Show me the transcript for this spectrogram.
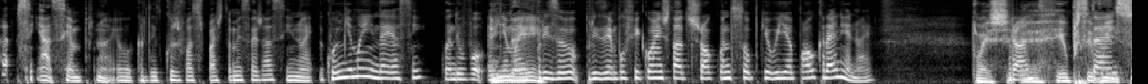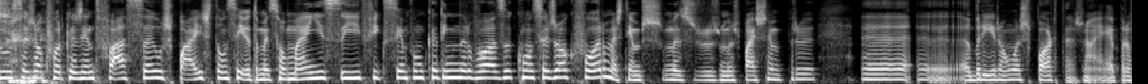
Ah, sim, há sempre, não é? Eu acredito que os vossos pais também seja assim, não é? Com a minha mãe ainda é assim. Quando eu vou, a minha mãe, é. por exemplo, ficou em estado de choque quando soube que eu ia para a Ucrânia, não é? Pois, Pronto. Eh, eu percebo Portanto, isso. seja o que for que a gente faça, os pais estão assim. Eu também sou mãe e, e fico sempre um bocadinho nervosa com seja o que for, mas temos, mas os meus pais sempre uh, uh, abriram as portas, não é? é para,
